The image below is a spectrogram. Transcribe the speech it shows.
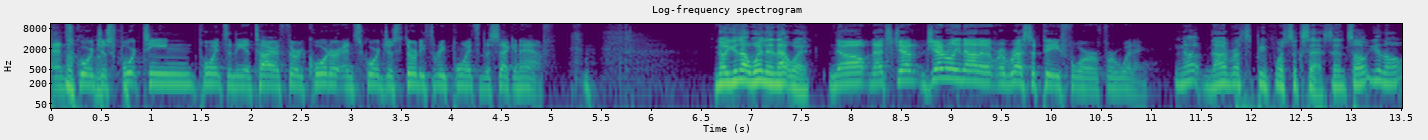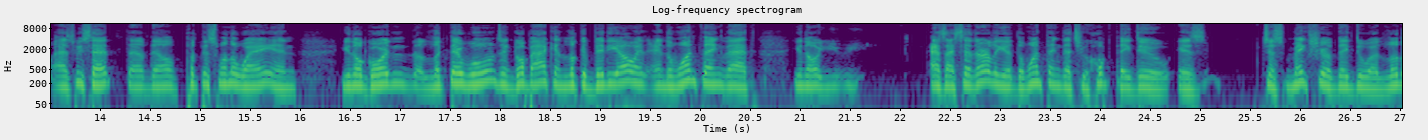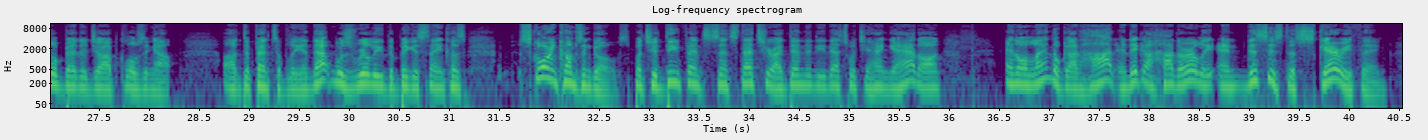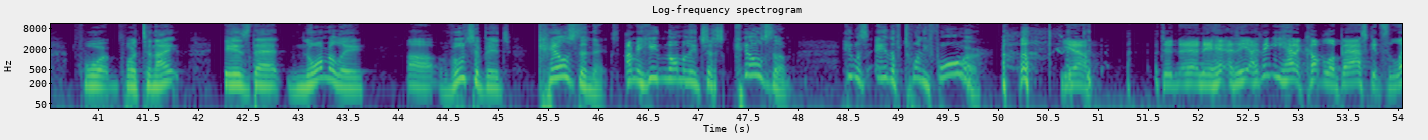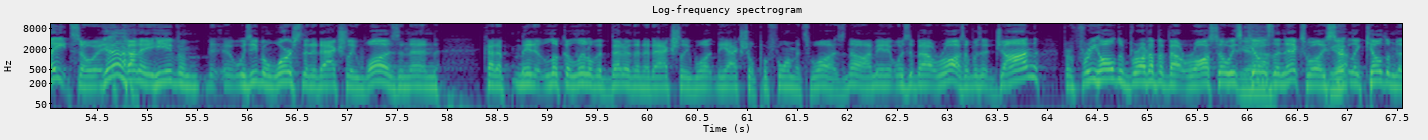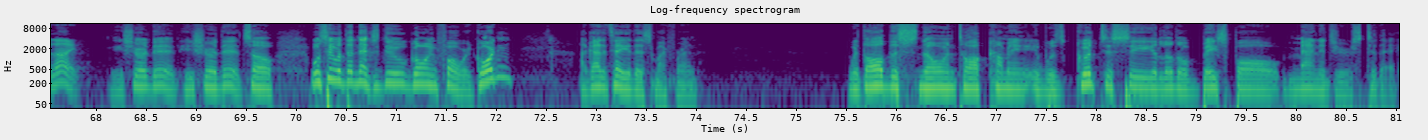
and scored just 14 points in the entire third quarter and scored just 33 points in the second half. No, you're not winning that way. No, that's gen- generally not a, a recipe for, for winning. No, not a recipe for success. And so, you know, as we said, they'll, they'll put this one away and, you know, Gordon lick their wounds and go back and look at video. And, and the one thing that, you know, you, as I said earlier, the one thing that you hope they do is just make sure they do a little better job closing out uh, defensively. And that was really the biggest thing because scoring comes and goes, but your defense, since that's your identity, that's what you hang your hat on. And Orlando got hot, and they got hot early. And this is the scary thing for for tonight is that normally uh, Vucevic kills the Knicks. I mean, he normally just kills them. He was eight of twenty four. Yeah. Did, and, he, and he, I think he had a couple of baskets late, so it Yeah. kind of he even it was even worse than it actually was, and then kind of made it look a little bit better than it actually what the actual performance was. No, I mean it was about Ross. Was it John from Freehold who brought up about Ross always Yeah. kills the Knicks? Well, he Yeah. certainly killed him tonight. He sure did. He sure did. So we'll see what the Knicks do going forward. Gordon, I got to tell you this, my friend. With all this snow and talk coming, it was good to see a little baseball managers today.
